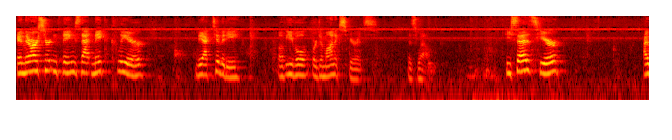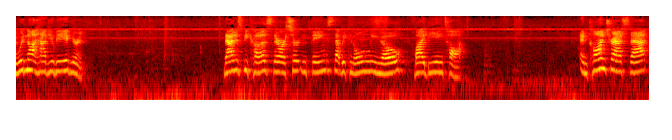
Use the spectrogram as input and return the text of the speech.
And there are certain things that make clear the activity of evil or demonic spirits as well. He says here, I would not have you be ignorant. That is because there are certain things that we can only know by being taught and contrast that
